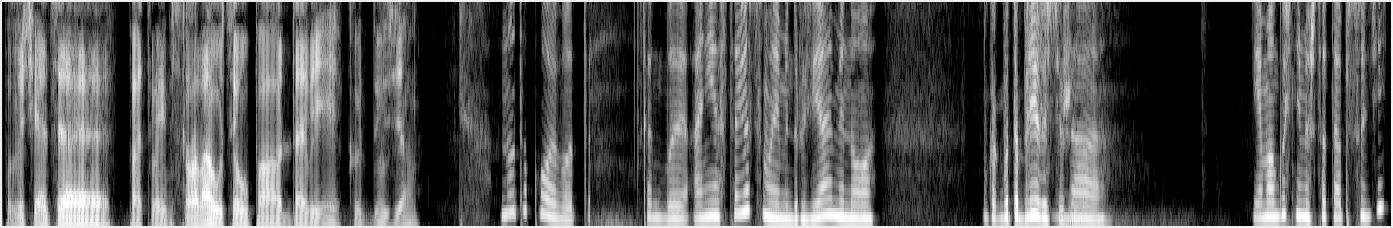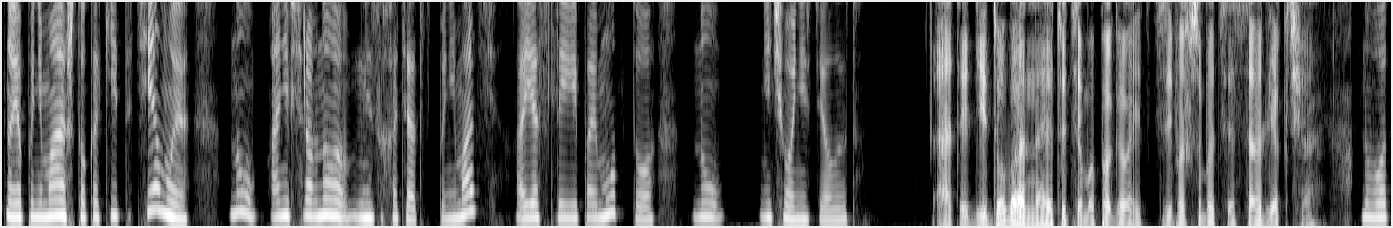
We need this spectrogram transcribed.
Получается, по твоим словам, у тебя упало доверие к друзьям. Ну, такое вот, как бы, они остаются моими друзьями, но Ну, как будто близость уже. Да. нет. я могу с ними что-то обсудить, но я понимаю, что какие-то темы, ну, они все равно не захотят понимать, а если и поймут, то, ну, ничего не сделают. А ты не думала на эту тему поговорить, типа, чтобы тебе стало легче? Ну вот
